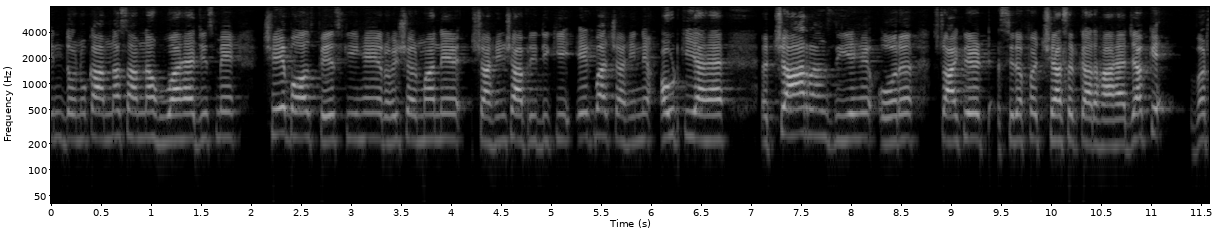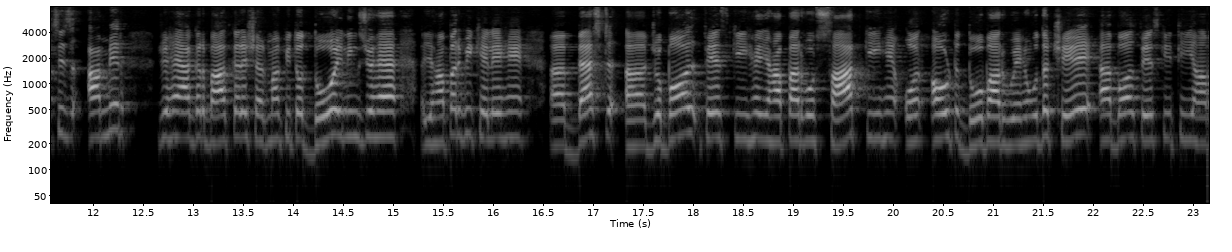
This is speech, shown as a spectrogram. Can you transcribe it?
इन दोनों का आमना सामना हुआ है, जिसमें छह बॉल फेस की हैं। रोहित शर्मा ने शाहीन शाफरीदी की, एक बार शाहीन ने आउट किया है, चार रन दिए हैं और स्ट्राइक रेट सिर्फ़ छियासठ का रहा है, जबकि वर्सेस आमिर जो है, अगर बात करें शर्मा की तो दो इनिंग्स जो है, यहाँ पर भी खेले हैं। बेस्ट जो बॉल फेस की है, यहाँ पर वो सात की हैं और आउट दो बार हुए हैं। उधर छह बॉल फेस की थी यहाँ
